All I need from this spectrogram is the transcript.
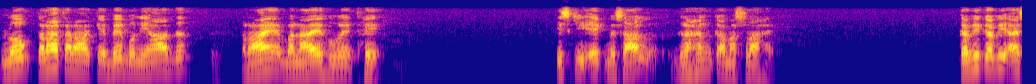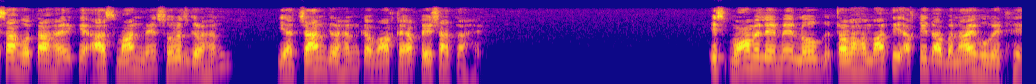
لوگ طرح طرح کے بے بنیاد رائے بنائے ہوئے تھے۔ اس کی ایک مثال گرہن کا مسئلہ ہے۔ کبھی کبھی ایسا ہوتا ہے کہ آسمان میں سورج گرہن یا چاند گرہن کا واقعہ پیش آتا ہے۔ اس معاملے میں لوگ توہماتی عقیدہ بنائے ہوئے تھے۔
